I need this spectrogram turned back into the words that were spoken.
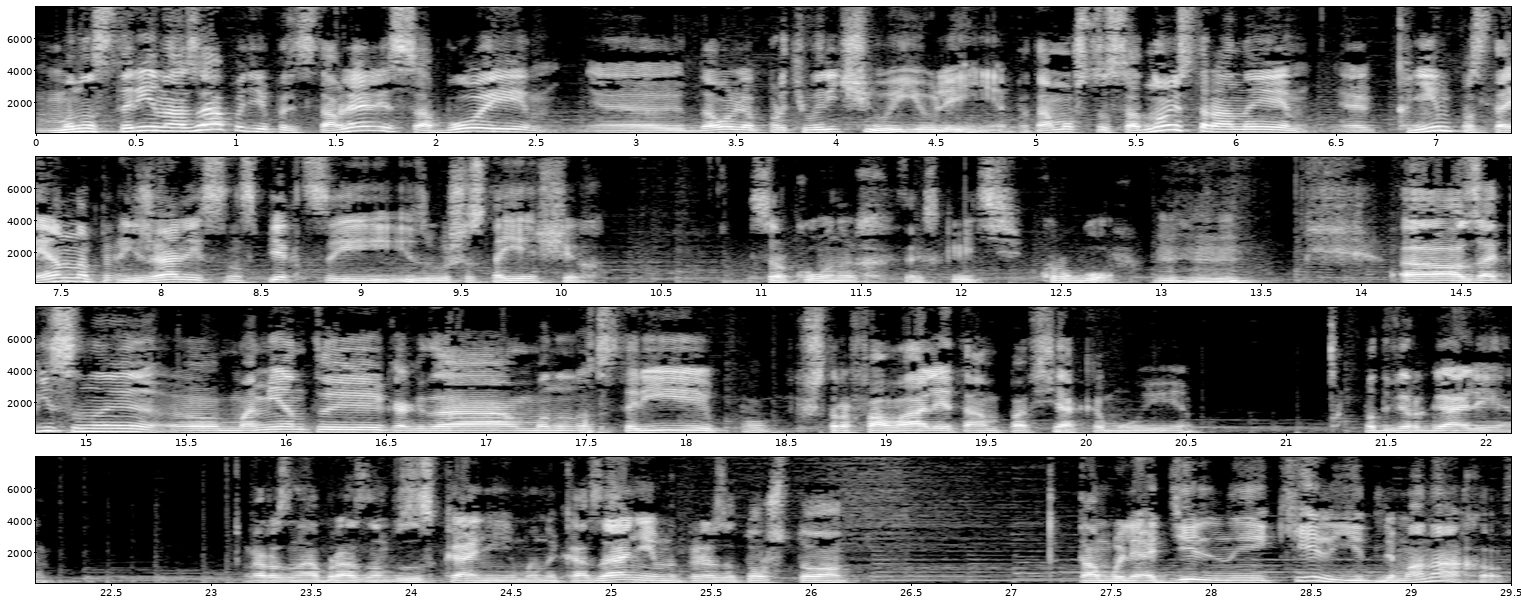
монастыри на Западе представляли собой э, довольно противоречивое явление, потому что, с одной стороны, э, к ним постоянно приезжали с инспекцией из вышестоящих церковных, так сказать, кругов. Угу. Записаны э, моменты, когда монастыри штрафовали там по-всякому и подвергали разнообразным взысканиям и наказаниям, например, за то, что там были отдельные кельи для монахов.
